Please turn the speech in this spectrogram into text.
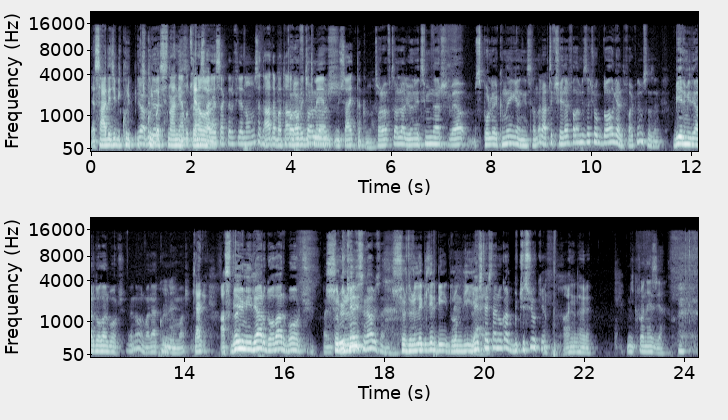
Ya sadece bir kulüp Ya iki kulüp de- açısından değil Yani bu genel transfer olarak. yasakları falan olmasa daha da batağa doğru gitmeye müsait takımlar. Taraftarlar, yönetimler veya sporla yakından ilgilenen insanlar artık şeyler falan bize çok doğal geldi. Farkında mısınız? Hani 1 milyar dolar borç. E normal her kulübün var. Yani aslında 1 milyar dolar borç. Hani Sürdürüle- ülke misin abi sen? sürdürülebilir bir durum değil yani. Liechtenstein o kadar bütçesi yok ya. Aynen öyle. Mikronezya.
